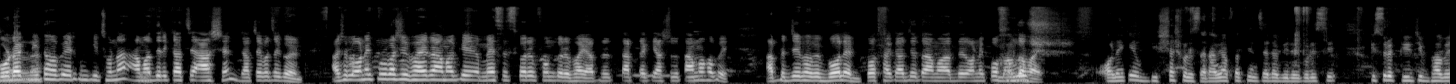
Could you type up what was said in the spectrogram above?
প্রোডাক্ট নিতে হবে এরকম কিছু না। আমাদের কাছে আসেন যাচাই বাছাই করেন। আসলে অনেক প্রবাসী ভাইরা আমাকে মেসেজ করে ফোন করে ভাই আপনার তারটা কি আসলে তামা হবে? আপনি যেভাবে বলেন কথা কাজে তো আমাদের অনেক পছন্দ হয়। অনেকে বিশ্বাস করেছেন আমি আপনার তিন চারটা ভিডিও করেছি। কিছুটা ক্রিয়েটিভ ভাবে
